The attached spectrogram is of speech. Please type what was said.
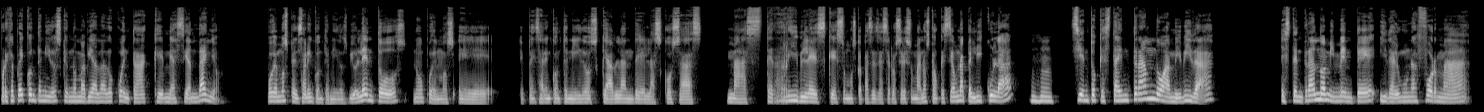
por ejemplo, hay contenidos que no me había dado cuenta que me hacían daño. Podemos pensar en contenidos violentos, ¿no? Podemos eh, pensar en contenidos que hablan de las cosas más terribles que somos capaces de hacer los seres humanos, que aunque sea una película, siento que está entrando a mi vida, está entrando a mi mente y de alguna forma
